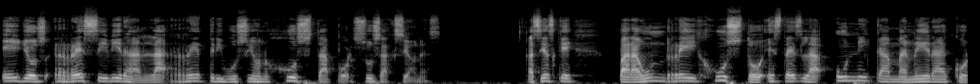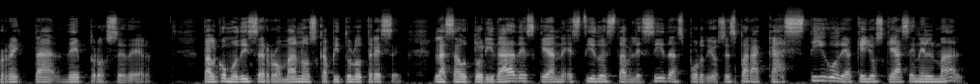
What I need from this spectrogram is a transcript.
ellos recibirán la retribución justa por sus acciones. Así es que para un rey justo esta es la única manera correcta de proceder. Tal como dice Romanos capítulo 13, las autoridades que han sido establecidas por Dios es para castigo de aquellos que hacen el mal.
